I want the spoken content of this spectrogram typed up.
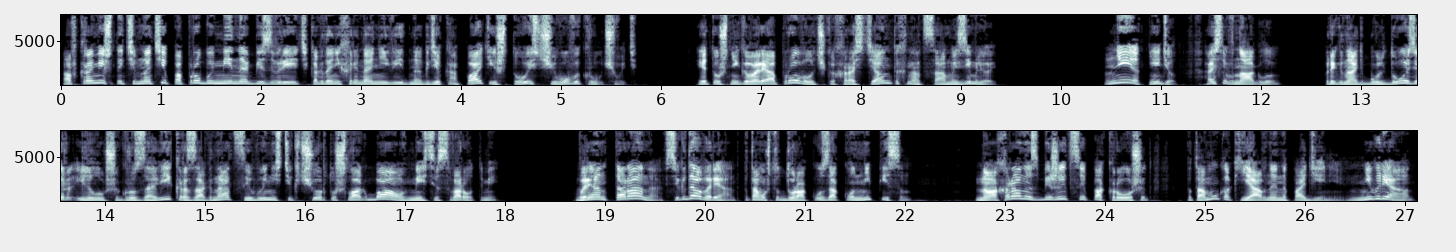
А в кромешной темноте попробуй мины обезвредить, когда ни хрена не видно, где копать и что из чего выкручивать. Это уж не говоря о проволочках, растянутых над самой землей. Нет, не идет. А если в наглую? Пригнать бульдозер или лучше грузовик, разогнаться и вынести к черту шлагбаум вместе с воротами. Вариант тарана всегда вариант, потому что дураку закон не писан. Но охрана сбежится и покрошит, потому как явное нападение. Не вариант.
